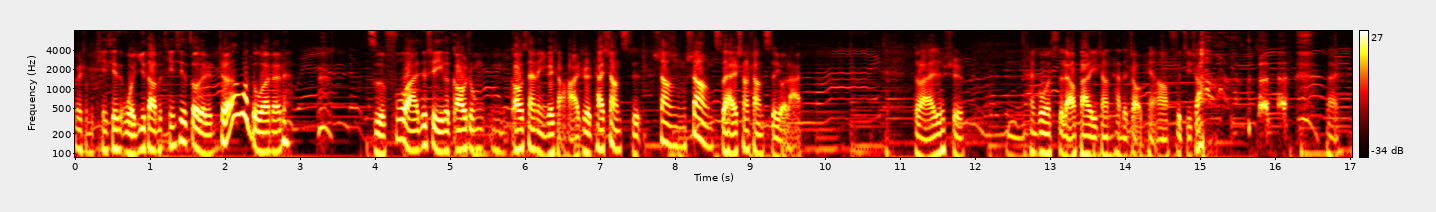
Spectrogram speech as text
为什么天蝎我遇到的天蝎座的人这么多呢？子父啊，就是一个高中嗯高三的一个小孩，就是他上次上上次还是上上次有来，对，就是嗯，还跟我私聊发了一张他的照片啊，腹肌照，哎。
